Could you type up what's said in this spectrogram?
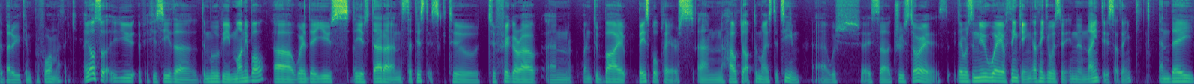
the better you can perform. I think. And also, you if you see the the movie Moneyball, uh, where they use they use data and statistics to to figure out and when to buy baseball players and how to optimize the team. Uh, which is a true story. There was a new way of thinking. I think it was in the 90s. I think, and they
